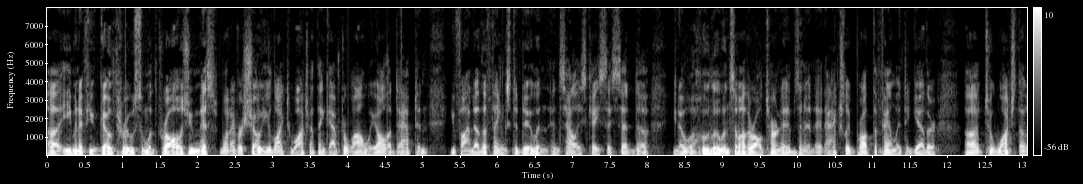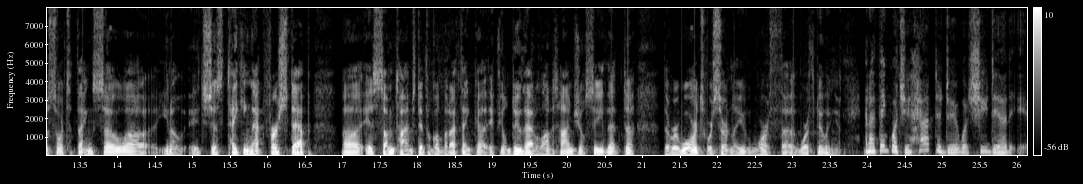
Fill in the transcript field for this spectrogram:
uh, even if you go through some withdrawals, you miss whatever show you like to watch. I think after a while we all adapt and you find other things to do. And in Sally's case, they said uh, you know Hulu and some other alternatives, and it, it actually brought the family together uh, to watch those sorts of things. So uh, you know, it's just taking that first step. Uh, is sometimes difficult, but I think uh, if you'll do that, a lot of times you'll see that uh, the rewards were certainly worth uh, worth doing it. And I think what you have to do, what she did,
